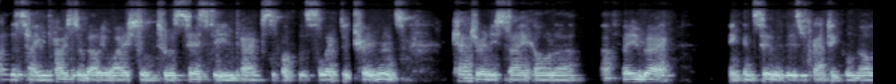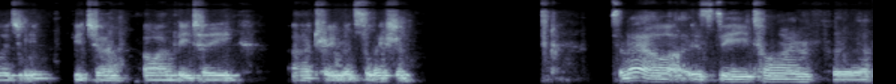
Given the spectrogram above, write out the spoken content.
undertake post-evaluation to assess the impacts of the selected treatments, capture any stakeholder uh, feedback, and consider this practical knowledge in future ORPT uh, treatment selection. So now is the time for,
